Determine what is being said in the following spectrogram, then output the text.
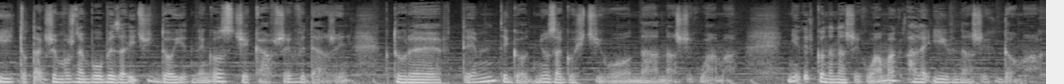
I to także można byłoby zaliczyć do jednego z ciekawszych wydarzeń, które w tym tygodniu zagościło na naszych łamach. Nie tylko na naszych łamach, ale i w naszych domach.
